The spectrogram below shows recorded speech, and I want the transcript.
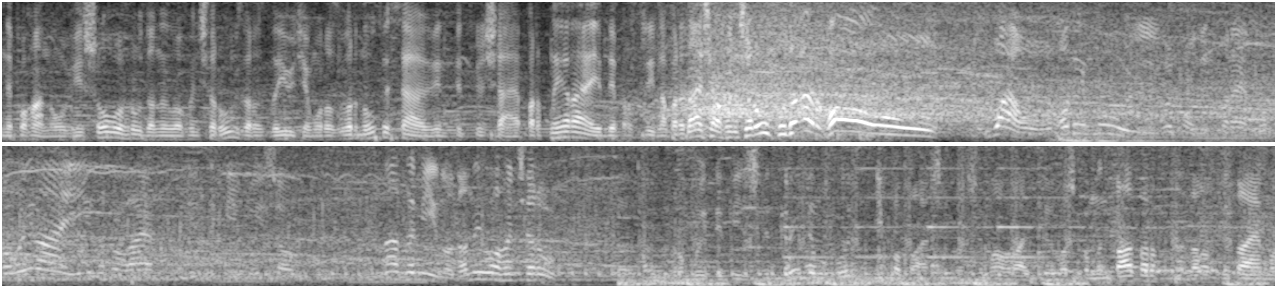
непогано увійшов у гру. Данило Гончарук. Зараз дають йому розвернутися. Він підключає партнера. Йде прострільна передача. Гончарук. Удар! Гол! Вау! 1-0 виходить вперед Буковина і забиває футболіст, який вийшов на заміну. Данило Гончарук. Зробити більш відкритим. Ось і побачимо, що мав рацію ваш коментатор. Зараз вітаємо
